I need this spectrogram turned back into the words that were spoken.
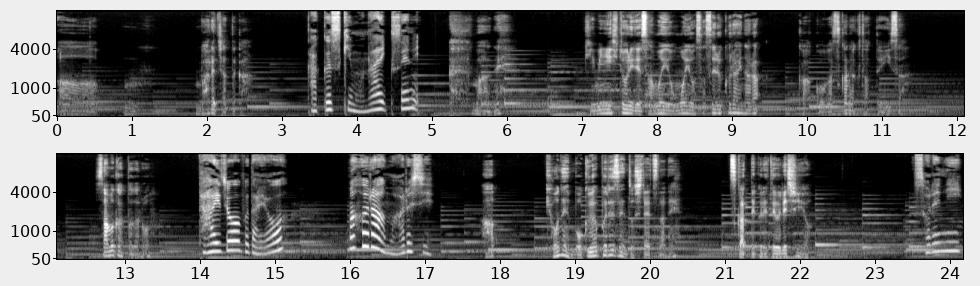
あー、うん。バレちゃったか。隠す気もないくせに まあね。君に一人で寒い思いをさせるくらいなら、学校がつかなくたっていいさ。寒かっただろ？大丈夫だよマフラーもあるしあ、去年僕がプレゼントしたやつだね。使ってくれて嬉しいよ。それに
